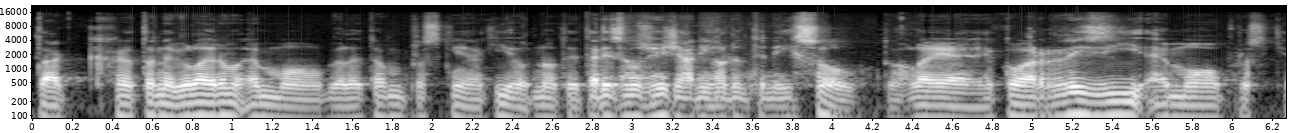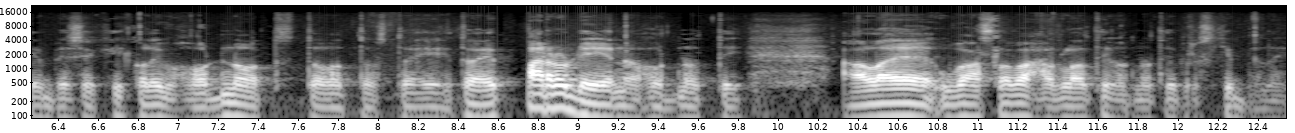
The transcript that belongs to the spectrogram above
tak to nebylo jenom emo, byly tam prostě nějaké hodnoty. Tady samozřejmě žádné hodnoty nejsou. Tohle je jako rizí emo, prostě bez jakýchkoliv hodnot. To, to, to, je, to je parodie na hodnoty. Ale u Václava Havla ty hodnoty prostě byly.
